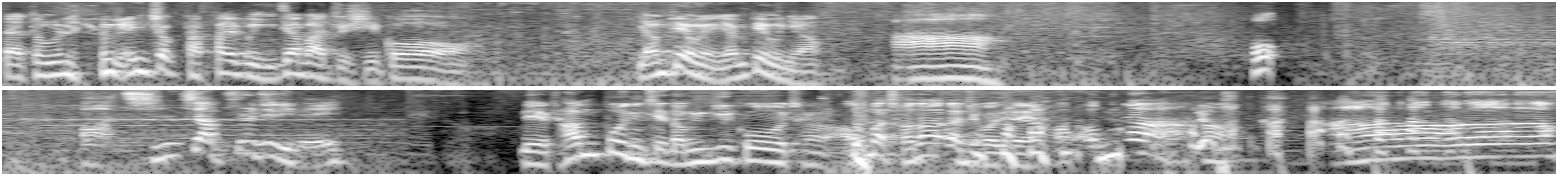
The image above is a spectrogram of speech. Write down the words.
자 동글님 왼쪽 다 팔고 이 잡아주시고 연패 운영 연패 운영 아, 아 진짜 풀딜이네. 네 다음 분 이제 넘기고 저 엄마 전화 와가지고 이제 어, 엄마! 어, 아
